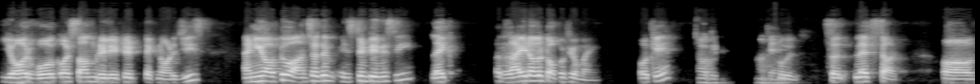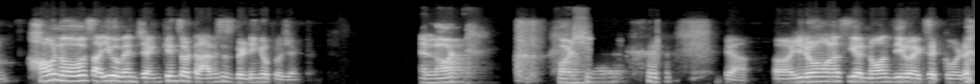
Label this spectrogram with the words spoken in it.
your work or some related technologies, and you have to answer them instantaneously, like right off the top of your mind. Okay. okay Cool. So let's start. Um, how nervous are you when Jenkins or Travis is building your project? a lot for sure yeah. Uh, you don't want to see a non-zero exit code.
